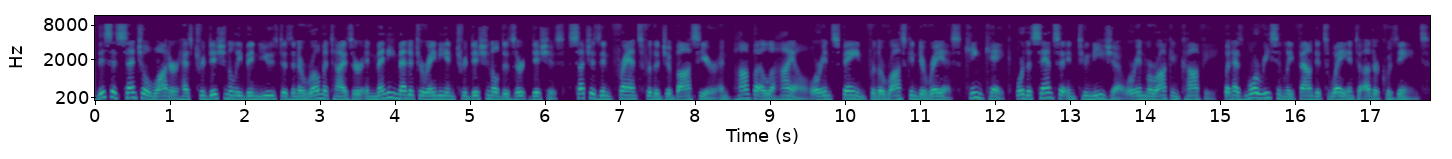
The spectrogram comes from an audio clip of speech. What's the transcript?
this essential water has traditionally been used as an aromatizer in many Mediterranean traditional dessert dishes, such as in France for the gibassier and pampa al or in Spain for the roscon de reyes king cake, or the samsa in Tunisia or in Moroccan coffee, but has more recently found its way into other cuisines.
